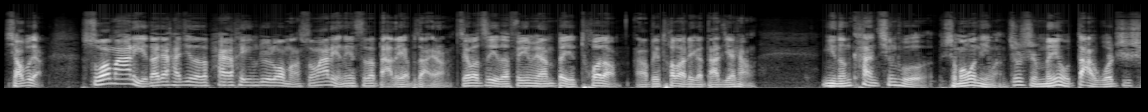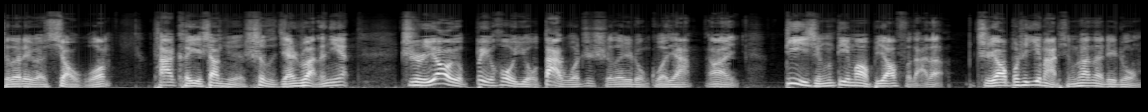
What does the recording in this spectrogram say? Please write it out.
小不点儿。索马里，大家还记得他拍《黑鹰坠落》吗？索马里那次他打的也不咋样，结果自己的飞行员被拖到啊，被拖到这个大街上了。你能看清楚什么问题吗？就是没有大国支持的这个小国，它可以上去柿子捡软了捏。只要有背后有大国支持的这种国家啊，地形地貌比较复杂的，只要不是一马平川的这种，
